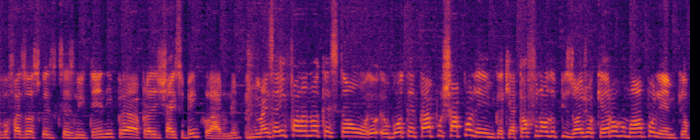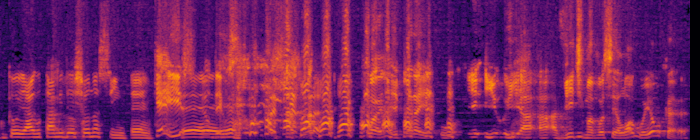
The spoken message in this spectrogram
eu vou fazer umas coisas que vocês não entendem para deixar isso bem claro, né? Mas aí falando uma questão eu, eu vou tentar puxar polêmica, que até o final do episódio eu quero arrumar uma polêmica, porque o Iago tá me deixando assim. É. Que isso, é... meu Deus? Pô, peraí, o, e, e, e a, a, vítima, você logo eu, cara?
